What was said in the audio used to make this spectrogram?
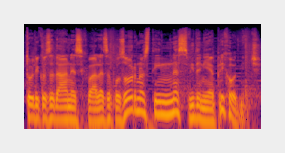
Toliko za danes, hvala za pozornost in nasvidenje prihodnič.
